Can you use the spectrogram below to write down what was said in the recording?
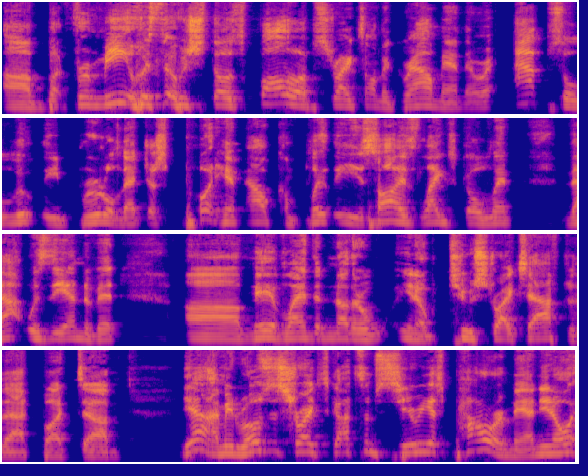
Uh, but for me, it was those those follow up strikes on the ground, man. They were absolutely brutal. That just put him out completely. You saw his legs go limp. That was the end of it. Uh, may have landed another, you know, two strikes after that, but uh, yeah, I mean, Rozenstruik's got some serious power, man. You know?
